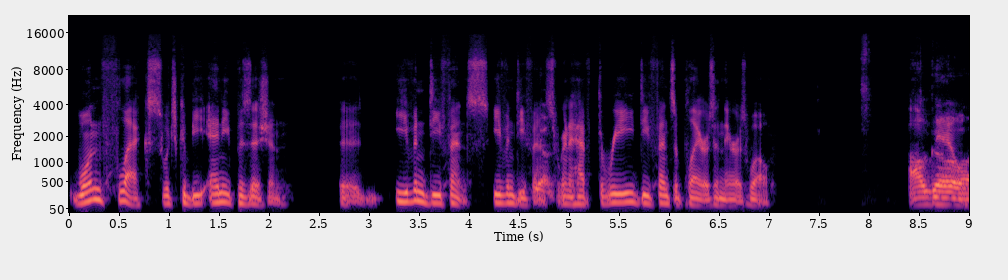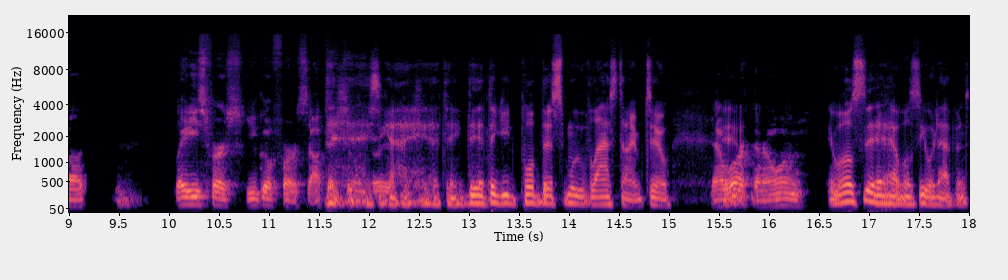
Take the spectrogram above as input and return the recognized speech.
one flex, which could be any position, uh, even defense. Even defense. Yeah. We're going to have three defensive players in there as well. I'll go. Uh, ladies first. You go first. I'll take you. yeah, I think I think you pulled this move last time too. That worked, and I won. We'll see. Yeah, we'll see what happens.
